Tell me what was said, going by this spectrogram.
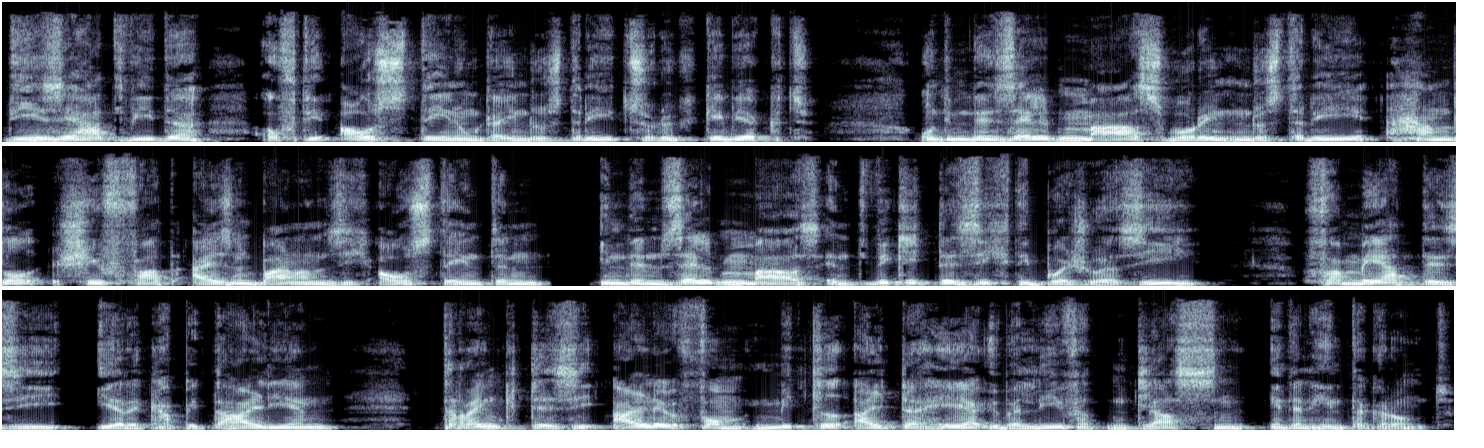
Diese hat wieder auf die Ausdehnung der Industrie zurückgewirkt und in demselben Maß, worin Industrie, Handel, Schifffahrt, Eisenbahnen sich ausdehnten, in demselben Maß entwickelte sich die Bourgeoisie, vermehrte sie ihre Kapitalien, drängte sie alle vom Mittelalter her überlieferten Klassen in den Hintergrund.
